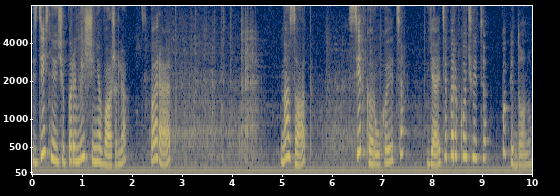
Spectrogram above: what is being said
Здійснюючи переміщення важеля вперед, назад, сітка рухається Яйця перекочуються по піддону.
